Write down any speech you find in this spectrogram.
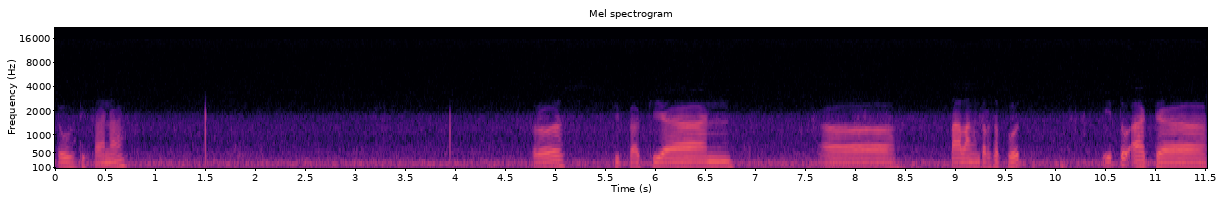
Tuh di sana. Terus di bagian uh, talang tersebut itu ada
